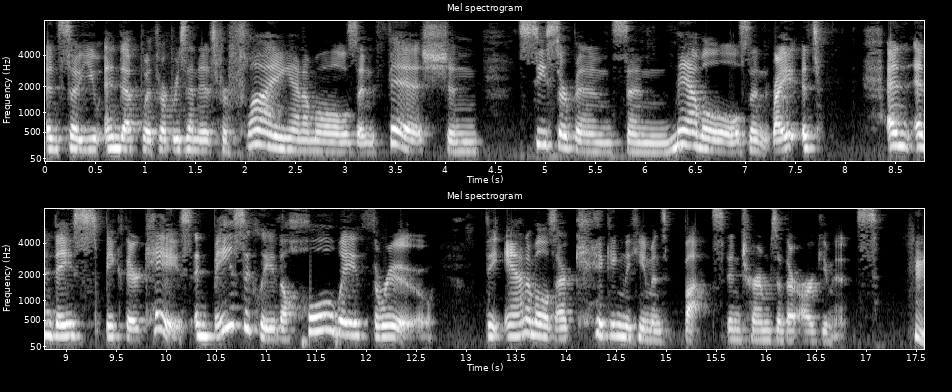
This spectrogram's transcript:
and so you end up with representatives for flying animals and fish and sea serpents and mammals and right it's and and they speak their case and basically the whole way through the animals are kicking the humans butts in terms of their arguments hmm.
